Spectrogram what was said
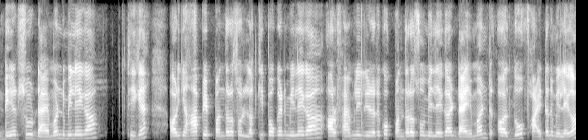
डेढ़ सौ डायमंड मिलेगा, ठीक है? और यहाँ पे पंद्रह सौ लक्की पॉकेट मिलेगा और फैमिली लीडर को पंद्रह सौ मिलेगा डायमंड और दो फाइटर मिलेगा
